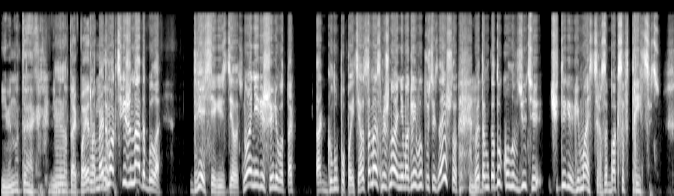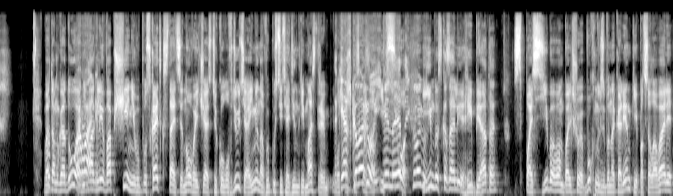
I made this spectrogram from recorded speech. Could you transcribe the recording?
Именно так. Именно mm. так. Поэтому... Поэтому Activision надо было две серии сделать. Но они решили вот так так глупо пойти. А вот самое смешное, они могли выпустить, знаешь что? Mm-hmm. В этом году Call of Duty 4 ремастер за баксов 30. В вот этом году порвали. они могли вообще не выпускать, кстати, новые части Call of Duty, а именно выпустить один ремастер. Так вот, я же говорю, сказал, именно и это и говорю. И им бы сказали, ребята, спасибо вам большое, бухнулись бы на коленки и поцеловали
